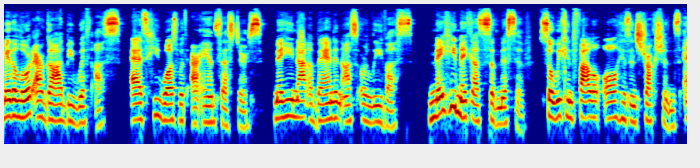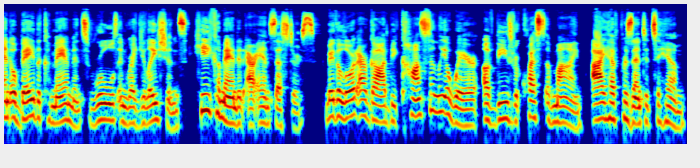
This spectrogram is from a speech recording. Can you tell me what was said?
May the Lord our God be with us, as he was with our ancestors. May he not abandon us or leave us. May he make us submissive so we can follow all his instructions and obey the commandments, rules, and regulations he commanded our ancestors. May the Lord our God be constantly aware of these requests of mine I have presented to him,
